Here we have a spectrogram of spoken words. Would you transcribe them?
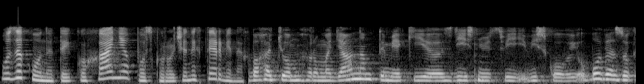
узаконити кохання по скорочених термінах. Багатьом громадянам, тим, які е, здійснюють свій військовий обов'язок.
